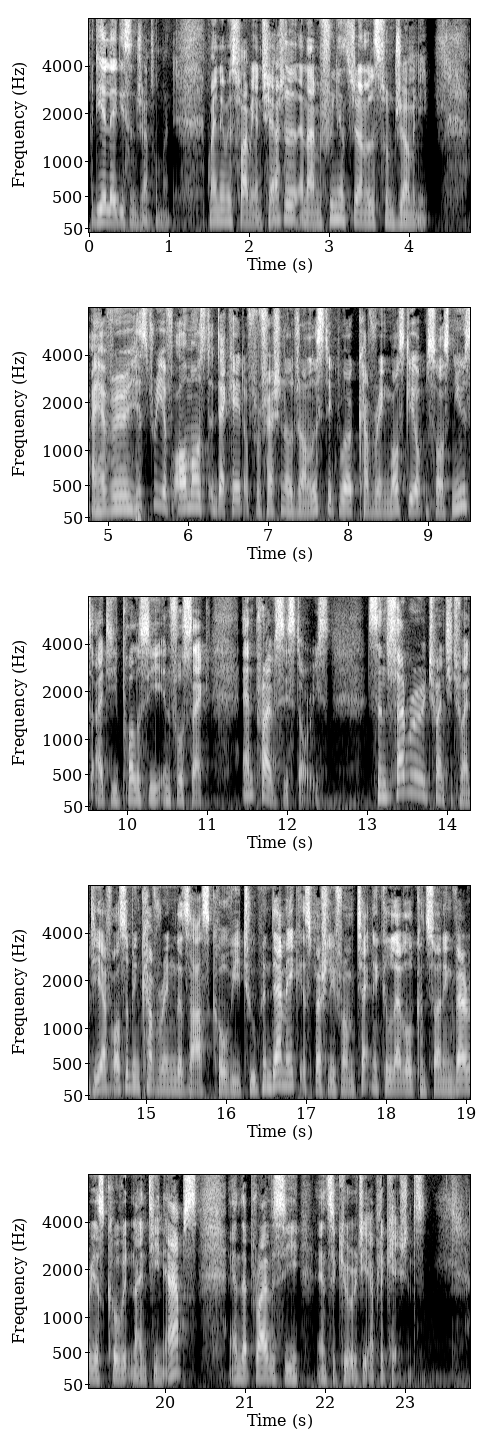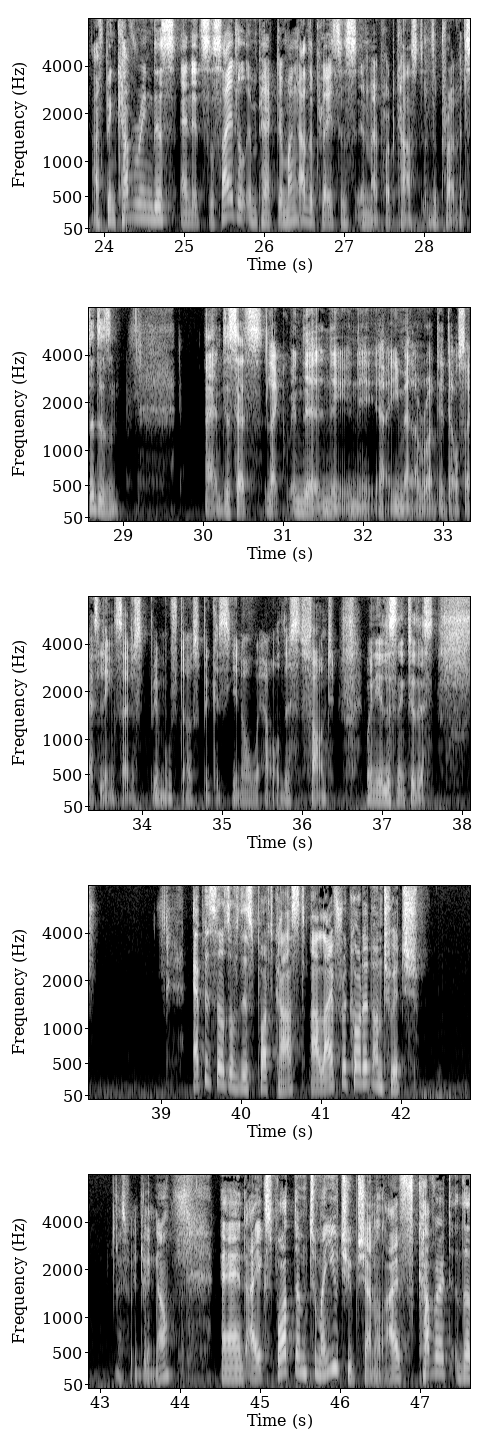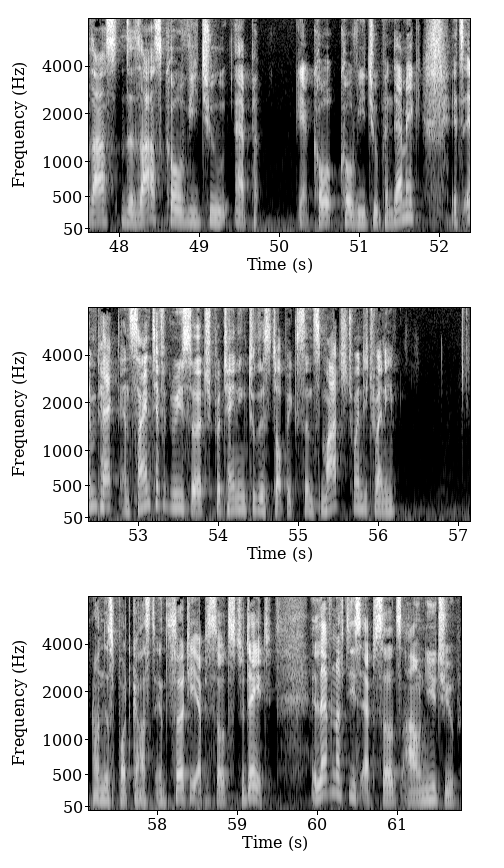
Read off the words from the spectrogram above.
Dear ladies and gentlemen, my name is Fabian Scherschel and I'm a freelance journalist from Germany. I have a history of almost a decade of professional journalistic work covering mostly open source news, IT policy, InfoSec, and privacy stories. Since February 2020, I've also been covering the SARS CoV 2 pandemic, especially from a technical level concerning various COVID 19 apps and their privacy and security applications. I've been covering this and its societal impact, among other places, in my podcast, The Private Citizen and this has like in the in the, in the uh, email I wrote, it also has links. I just removed those because you know where all this is found when you're listening to this. Episodes of this podcast are live recorded on Twitch, as we're doing now, and I export them to my YouTube channel. I've covered the SARS, the SARS-CoV-2 app yeah, CoV-2 pandemic, its impact, and scientific research pertaining to this topic since March 2020 on this podcast in 30 episodes to date. 11 of these episodes are on YouTube.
